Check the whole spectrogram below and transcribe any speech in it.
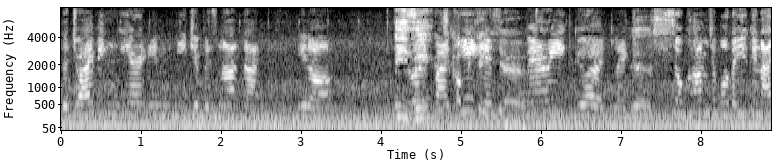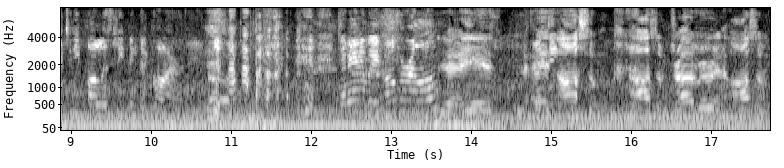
the driving here in Egypt is not that you know easy good, but he is yeah. very good like yes. so comfortable that you can actually fall asleep in the car but anyway overall yeah he is He's awesome, awesome driver and awesome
